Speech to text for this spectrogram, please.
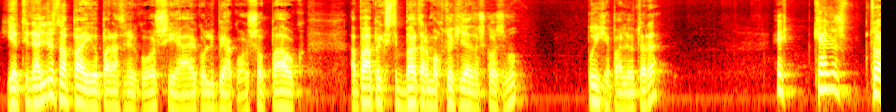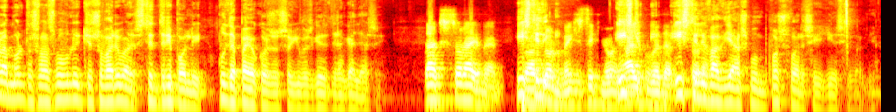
Γιατί αλλιώς να πάει ο Παναθηναϊκός, η ΑΕΚ, ο Ολυμπιακός, ο ΠΑΟΚ, να πάει να παίξει την Πάτρα με 8.000 κόσμο, που είχε παλαιότερα. Ε, κι άλλος τώρα μόνο το σεβασμό μου είναι και σοβαρή στην Τρίπολη, που δεν πάει ο κόσμος στο γήπεδο γιατί την αγκαλιάσει. Εντάξει, τώρα είναι. Ή Το στη, απλώνουμε, έχεις δίκιο. ή Άλλη στη- κουβέντα ή αυτή στη τώρα. Λιβαδιά, ας πούμε, πόσες φορές έχει γίνει στη Λιβαδιά.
